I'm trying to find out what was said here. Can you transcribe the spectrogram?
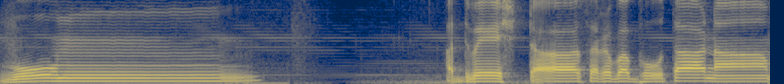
ॐ अद्वेष्टा सर्वभूतानां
